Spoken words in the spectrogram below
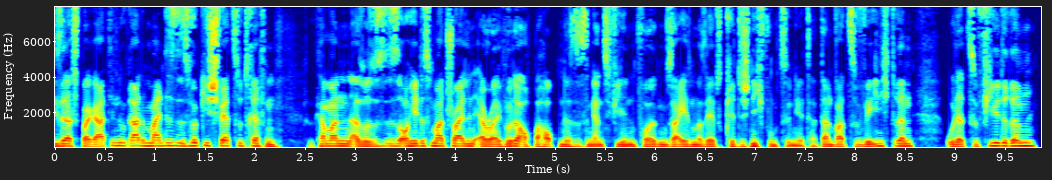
dieser Spagat, den du gerade meintest, ist wirklich schwer zu treffen. Das Kann man, also es ist auch jedes Mal Trial and Error. Ich würde auch behaupten, dass es in ganz vielen Folgen, sage ich jetzt mal selbstkritisch, nicht funktioniert hat. Dann war zu wenig drin oder zu viel drin.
